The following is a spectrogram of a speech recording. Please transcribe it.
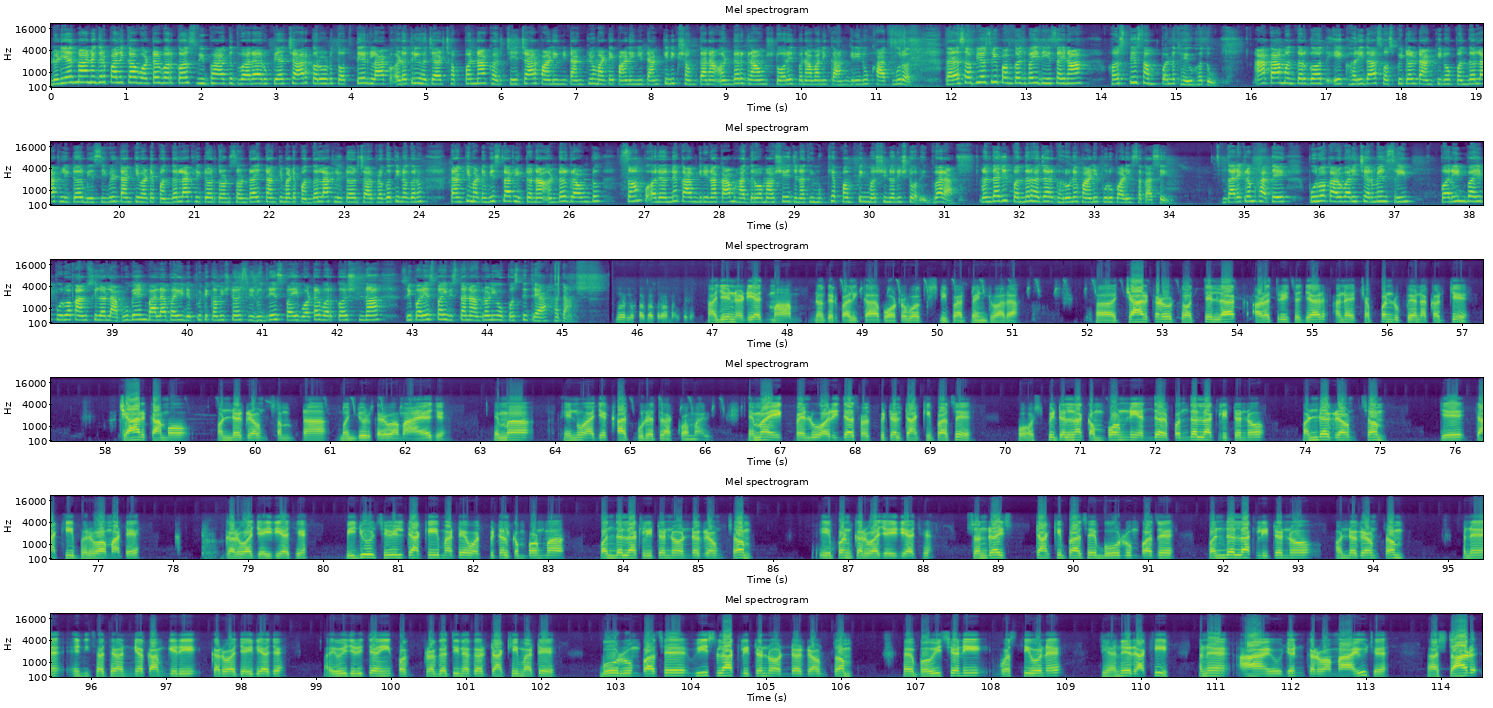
નડિયાદ મહાનગરપાલિકા water workers વિભાગ દ્વારા રૂપિયા ચાર કરોડ તોતેર લાખ અડત્રીસ હજાર છપ્પનના ખર્ચે ચાર પાણીની ટાંકીઓ માટે પાણીની ટાંકીની ક્ષમતાના અંડરગ્રાઉન્ડ સ્ટોરેજ બનાવવાની કામગીરીનું ખાતમુહૂર્ત. ધારાસભ્ય શ્રી પંકજભાઈ દેસાઈના હસ્તે સંપન્ન થયું હતું. આ કામ અંતર્ગત એક હરિદાસ હોસ્પિટલ ટાંકીનો પંદર લાખ લીટર, બે સિવિલ ટાંકી માટે પંદર લાખ લીટર, ત્રણ સનરાઈઝ ટાંકી માટે પંદર લાખ લીટર, ચાર પ્રગતિનગર ટાંકી માટે વીસ લાખ લીટરના અંડરગ્રાઉન્ડ સંપ અને અન્ય કામગીરીના કામ હાથ ધરવામાં આવશે, જેનાથી મુખ્ય પમ્પિંગ મશીનરી સ્ટોરેજ દ્વારા અંદાજિત પંદર હજાર ઘરોને પાણી પૂરું પાડી શકાશે. કાર્યક્રમ ખાતે પૂર્વ કારોબારી ચેરમેન શ્રી પરીનભાઈ, પૂર્વ councillor Labhuben, Balabhai, deputy commissioner Shri Rudreshbhai, water વર્કર્સના Shri Pareshbhai વિસ્તારના અગ્રણીઓ ઉપસ્થિત રહ્યા હતા. આજે નડિયાદ મહાનગરપાલિકા વોટર વર્ક્સ ડિપાર્ટમેન્ટ દ્વારા ચાર કરોડ તોતેર લાખ આડત્રીસ હજાર અને છપ્પન રૂપિયાના ખર્ચે ચાર કામો અંડરગ્રાઉન્ડ સંપના મંજૂર કરવામાં આવ્યા છે. એમાં એનું આજે ખાતમુહૂર્ત રાખવામાં આવ્યું એમાં એક પહેલું હરિદાસ હોસ્પિટલ ટાંકી પાસે હોસ્પિટલના કમ્પાઉન્ડની અંદર પંદર લાખ લીટરનો અંડરગ્રાઉન્ડ સંપ જે ટાંકી ભરવા માટે કરવા જઈ રહ્યા છે. બીજું સિવિલ ટાંકી માટે હોસ્પિટલ કમ્પાઉન્ડમાં પંદર લાખ લીટરનો અંડરગ્રાઉન્ડ સમ એ પણ કરવા જઈ રહ્યા છે. સનરાઈઝ ટાંકી પાસે બોર રૂમ પાસે પંદર લાખ લીટરનો અંડરગ્રાઉન્ડ સમ્પ અને એની સાથે અન્ય કામગીરી કરવા જઈ રહ્યા છે. એવી જ રીતે અહીં પ્રગતિનગર ટાંકી માટે બોર રૂમ પાસે વીસ લાખ લીટરનો અંડરગ્રાઉન્ડ અ, ભવિષ્યની વસ્તીઓને ધ્યાને રાખી અને આ આયોજન કરવામાં આવ્યું છે. સ્થળ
